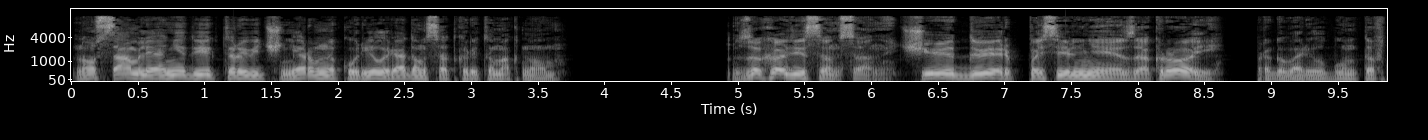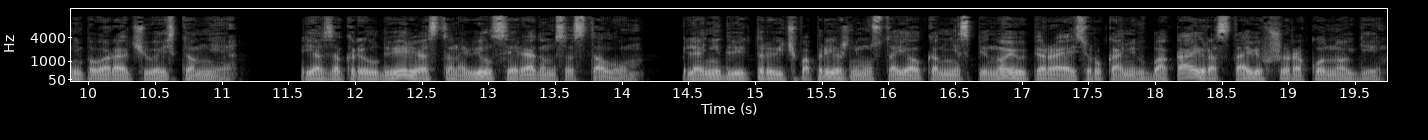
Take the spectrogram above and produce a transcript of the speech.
Но сам Леонид Викторович нервно курил рядом с открытым окном. «Заходи, Сан Саныч, дверь посильнее закрой», — проговорил Бунтов, не поворачиваясь ко мне. Я закрыл дверь и остановился рядом со столом. Леонид Викторович по-прежнему стоял ко мне спиной, упираясь руками в бока и расставив широко ноги.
